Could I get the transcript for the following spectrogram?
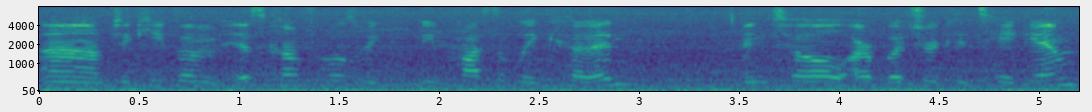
um, to keep them as comfortable as we, we, possibly could until our butcher could take him,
